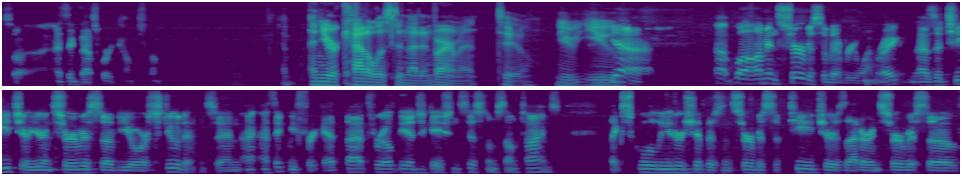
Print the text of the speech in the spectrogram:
So I think that's where it comes from. And you're a catalyst in that environment too. You you yeah Uh, well, I'm in service of everyone, right? As a teacher, you're in service of your students. And I, I, think we forget that throughout the education system sometimes. Like school leadership is in service of teachers that are in service of,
